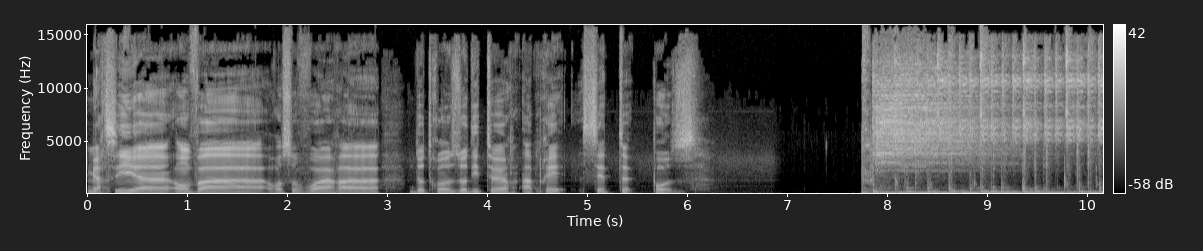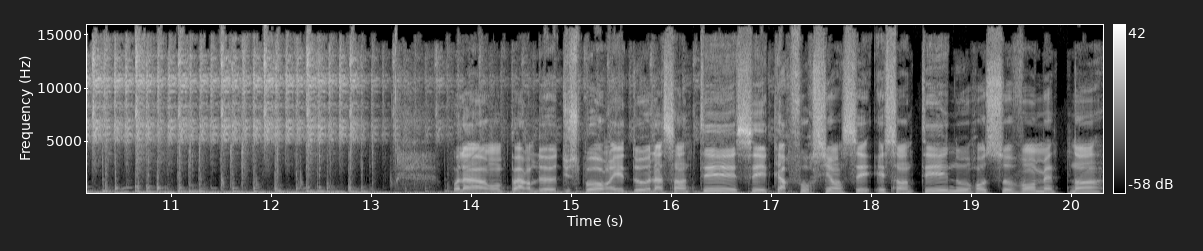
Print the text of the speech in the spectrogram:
Merci. Euh, on va recevoir euh, d'autres auditeurs après cette pause. Voilà, on parle du sport et de la santé. C'est Carrefour Sciences et Santé. Nous recevons maintenant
